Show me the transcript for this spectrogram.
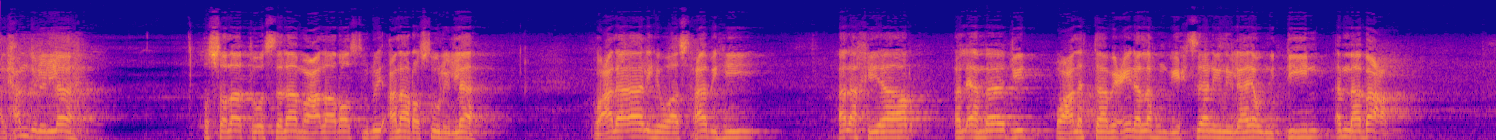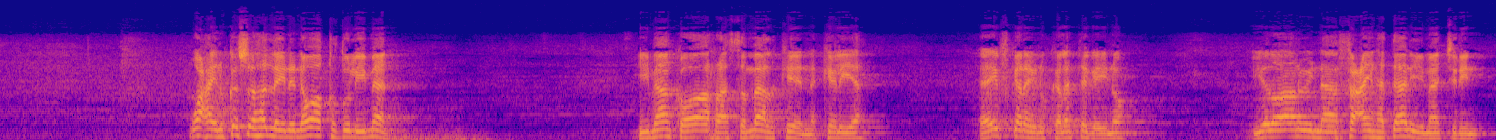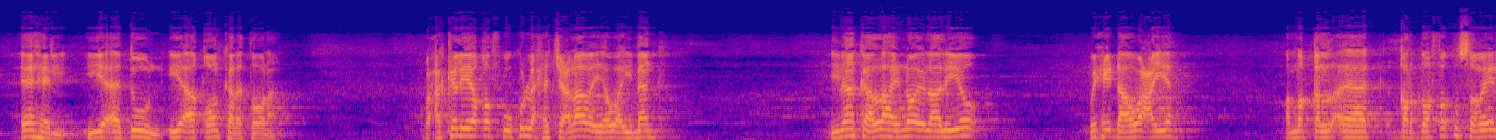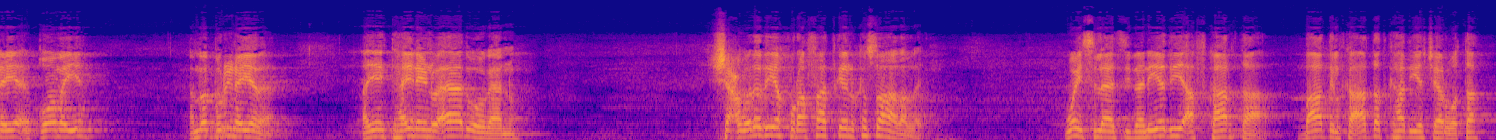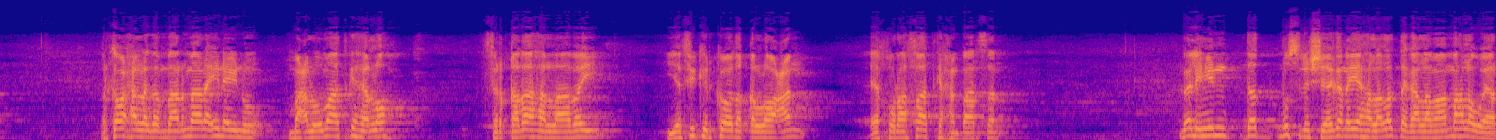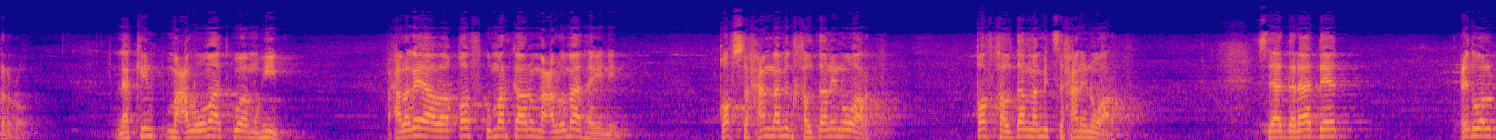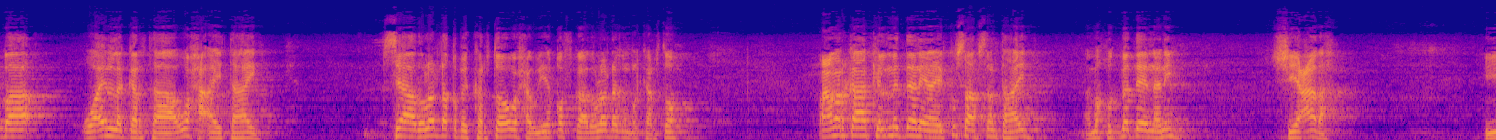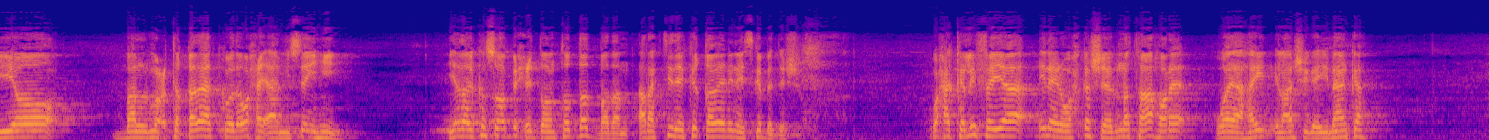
alxamdu لله wsalaatu wasalaamu calaa rasuuli illaah wacalaa aalihi waasxaabihi alahyaar alamaajid wacala altaabiciina lahum biixsaanin ilaa yowmi اddiin ama bacd waxaynu ka soo hadlaynay nawaaqid uliimaan iimaanka oo ah raasamaalkeenna keliya ee ifkan aynu kala tegayno iyadoo aanu ina anfacayn haddaan iimaan jirin ehel iyo adduun iyo aqoon kale toona. Waxaa keliya qofkuu ku lexe jeclaabaya waa iimaanka. Iimaanka allah inoo ilaaliyo wixii dhaawacaya ama qardoofo ku samaynaya qoomaya ama burinayaba ayay tahay inaynu aada u ogaano shacwadada iyo khuraafaadkaynu ka soo hadalnay way islaasimaniyadii afkaarta baadilka ah dadka had iyo jeer wata marka waxaa laga maarmaana inaynu macluumaad ka helo firqadaha hallaabay iyo fikirkooda qalloocan ee khuraafaadka xambaarsan. Ma lihin dad muslim sheeganaya ha lala dagaalamo ama hala weeraro laakiin macluumaadku waa muhiim. Waxaa laga yaabaa qofku markaanu macluumaad haynin qof saxanna mid khaldan inuu arko qof khaldanna mid saxan inuu arko. Sidaa daraaddeed cid walba waa in la gartaa waxa ay tahay. Si aada ula dhaqmi karto waxa weeye qofka aada ula dhaqmi karto. Waxaa markaa kelmaddani ay ku saabsan tahay ama khudbaddeenani shiicada. Iyo bal muctaqadaadkooda waxay aaminsan yihiin. Iyadoo ay ka soo bixi doonto dad badan aragtiday ka qabeen inay iska beddesho. Waxaa kalifayaa inaynu wax ka sheegno taa hore way ahayd ilaashiga iimaanka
